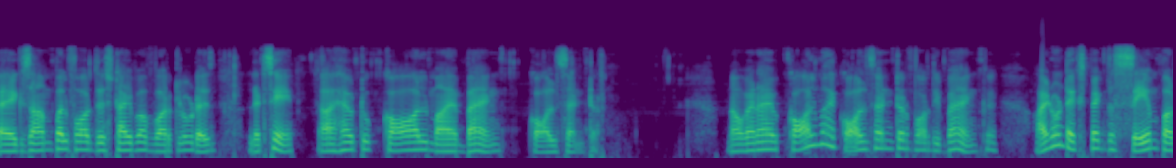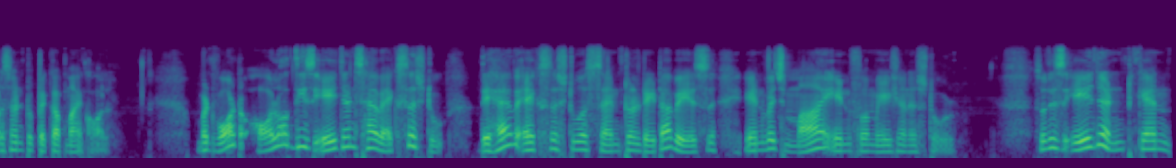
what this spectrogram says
example for this type of workload is let's say I have to call my bank call center. Now when I call my call center for the bank I don't expect the same person to pick up my call. But what all of these agents have access to they have access to a central database in which my information is stored So this agent can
